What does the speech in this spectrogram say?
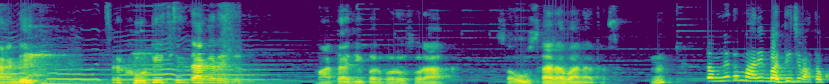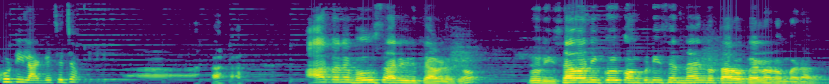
ગાંડી અરે ખોટી ચિંતા કરે છે માતાજી પર ભરોસો રાખ. સૌ સારા બાના થશે? તમને તો મારી બધી જ વાતો ખોટી લાગે છે. જાઓ. આ તને બહુ સારી રીતે આવડે છે. જો રીસાવાની કોઈ કોમ્પિટિશન થાય ને તો તારો પહેલો નંબર આવે.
